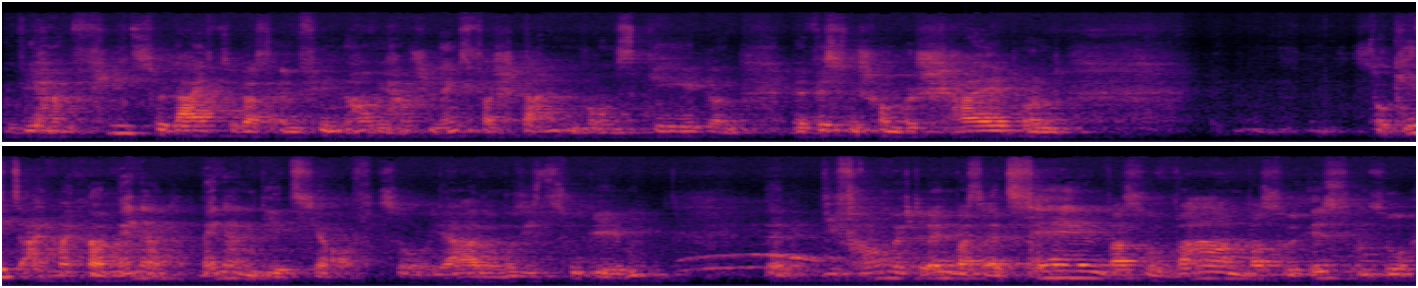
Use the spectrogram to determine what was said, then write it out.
Und wir haben viel zu leicht so das Empfinden, oh, wir haben schon längst verstanden, worum es geht und wir wissen schon Bescheid und so geht es einem manchmal Männern. Männern geht es ja oft so, ja, also muss ich zugeben. Die Frau möchte irgendwas erzählen, was so war und was so ist und so.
